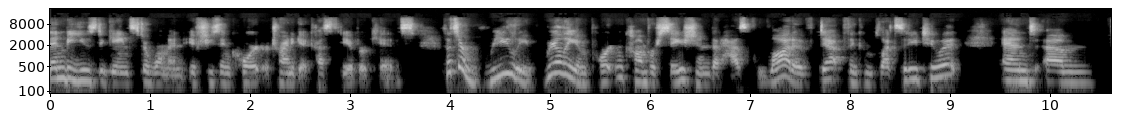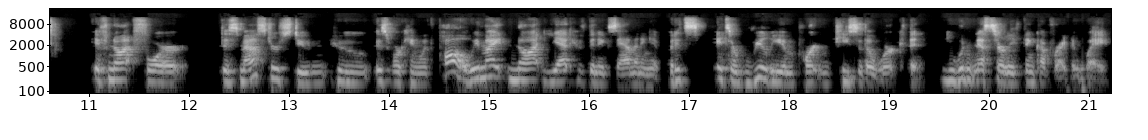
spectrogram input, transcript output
then be used against a woman if she's in court or trying to get custody of her kids. That's a really, really important conversation that has a lot of depth and complexity to it. And um, if not for this master's student who is working with Paul, we might not yet have been examining it, but it's it's a really important piece of the work that you wouldn't necessarily think of right away.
